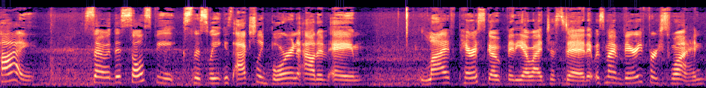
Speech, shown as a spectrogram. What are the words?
Hi. So, this Soul Speaks this week is actually born out of a live Periscope video I just did. It was my very first one.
